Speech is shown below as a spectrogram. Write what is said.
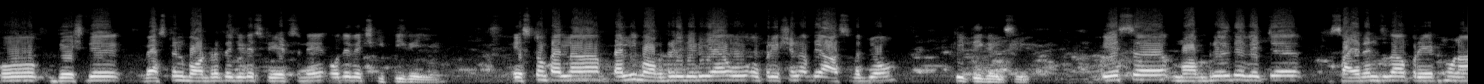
ਉਹ ਦੇਸ਼ ਦੇ ਵੈਸਟਰਨ ਬਾਰਡਰ ਤੇ ਜਿਹੜੇ ਸਟੇਟਸ ਨੇ, ਉਹਦੇ ਵਿੱਚ ਕੀਤੀ ਗਈ ਹੈ। ਇਸ ਤੋਂ ਪਹਿਲਾਂ ਪਹਿਲੀ ਮੌਕ ਡਰਿਲ ਜਿਹੜੀ ਹੈ, ਉਹ ਆਪਰੇਸ਼ਨ ਅਭਿਆਸ ਵਜੋਂ ਕੀਤੀ ਗਈ ਸੀ। ਇਸ ਮੌਕ ਡਰਿਲ ਦੇ ਵਿੱਚ ਸਾਇਰਨਸ ਦਾ ਆਪਰੇਟ ਹੋਣਾ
